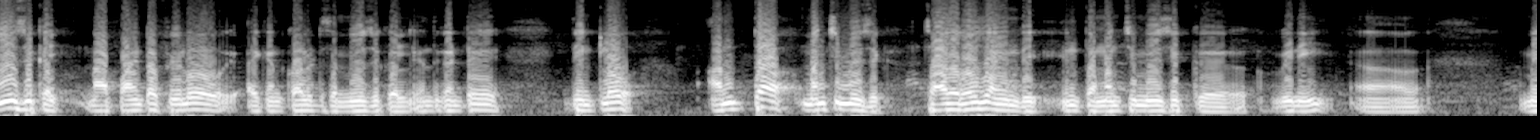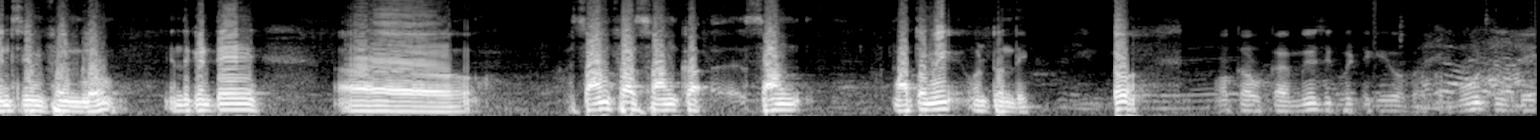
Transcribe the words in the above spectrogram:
musical నా పాయింట్ ఆఫ్ వ్యూలో I can call it is a musical ఎందుకంటే దీంట్లో అంత మంచి మ్యూజిక్ చాలా రోజు అయింది ఇంత మంచి మ్యూజిక్ విని మెయిన్ స్ట్రీమ్ ఫిల్మ్లో ఎందుకంటే సాంగ్ ఫర్ సాంగ్ సాంగ్ మాత్రమే ఉంటుంది. సో ఒక ఒక మ్యూజిక్ బిట్కి ఒక ఒక మూడ్ ఉంది.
